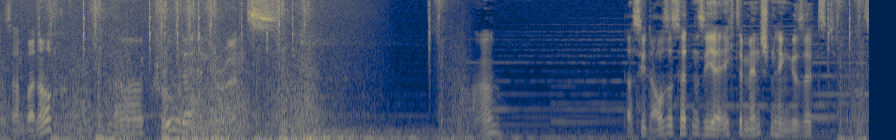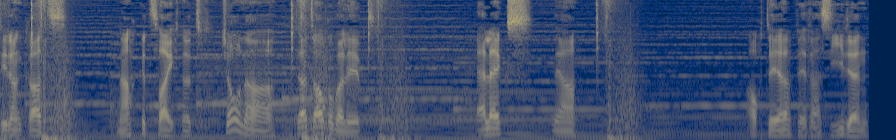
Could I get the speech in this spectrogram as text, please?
Was haben wir noch? Uh, Crew der Endurance. Aha. Das sieht aus, als hätten sie ja echte Menschen hingesetzt. Und sie dann gerade Nachgezeichnet. Jonah, der hat auch überlebt. Alex, ja. Auch der. Wer war sie denn?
